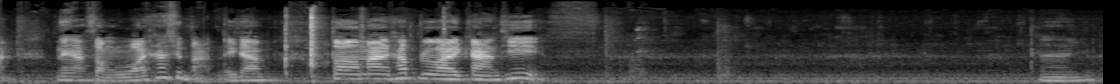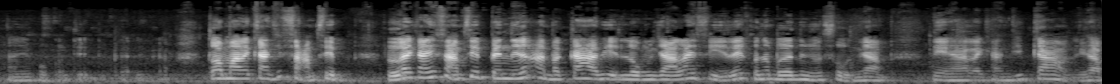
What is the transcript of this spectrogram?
25นะครับ250บาทนะครับต่อมาครับรายการที่ อ่ายี่ห้ายี่หกเจ็ดแปดเก้าต่อมารายการที่สามสิบหรือรายการที่สามสิบเป็นเนื้ออัลปาก้าพี่ลงยาไล่สีเลขคนเบอร์หนึ่งศูนย์ครับนี่ฮะรายการยี่เก้านะครับ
